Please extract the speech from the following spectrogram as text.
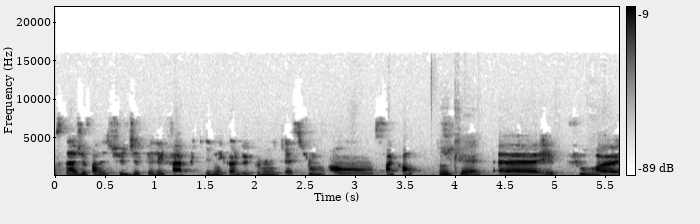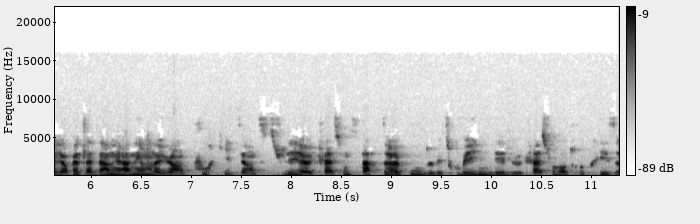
stage de fin d'études. J'ai fait l'EFAP, qui est une école de communication, en 5 ans. Ok. Euh, et pour euh, et en fait la dernière année, on a eu un cours qui était intitulé création de start-up où on devait trouver une idée de création d'entreprise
